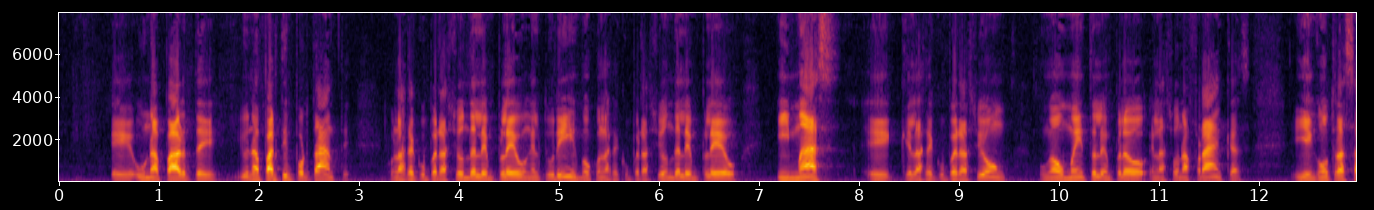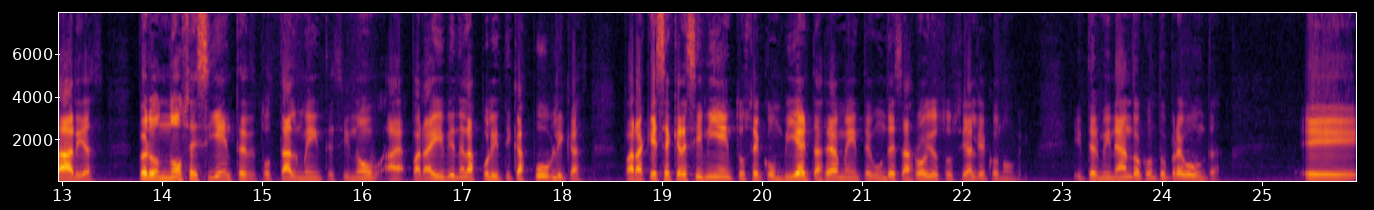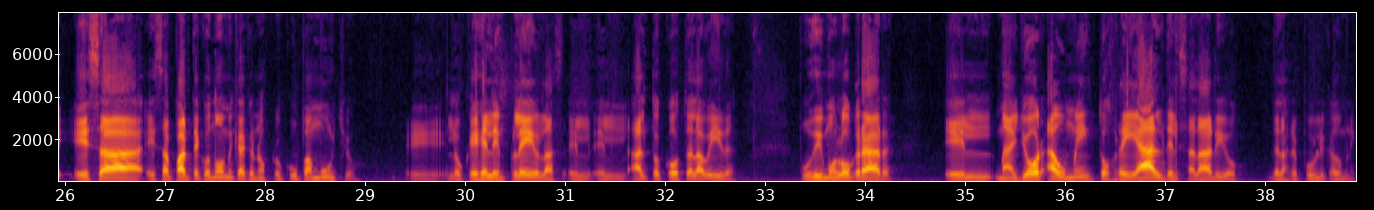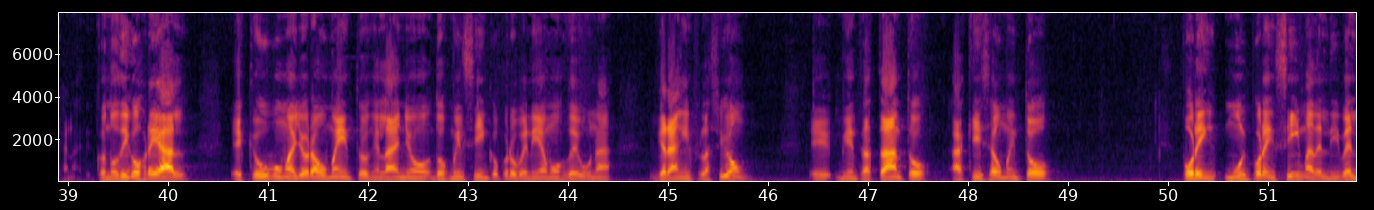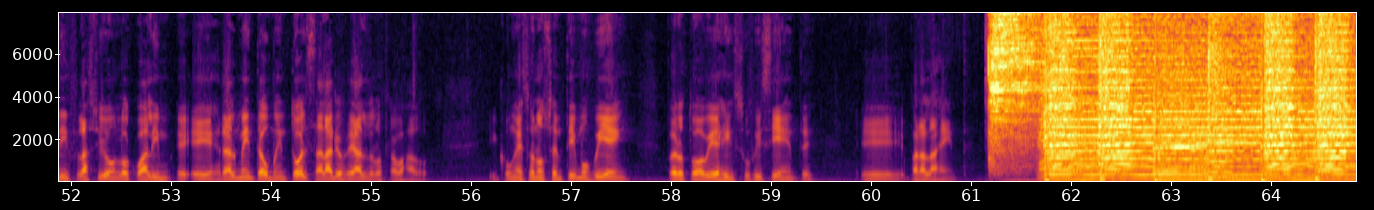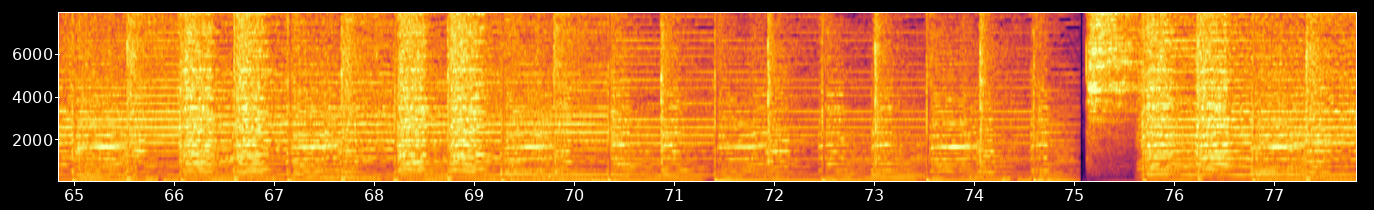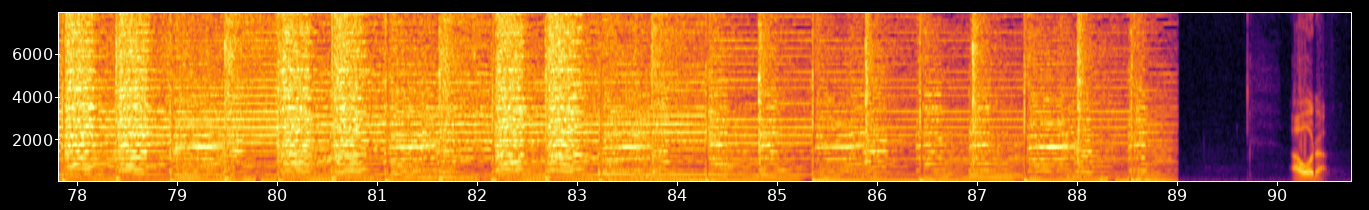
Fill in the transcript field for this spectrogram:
eh, una parte, y una parte importante, con la recuperación del empleo en el turismo, con la recuperación del empleo y más eh, que la recuperación, un aumento del empleo en las zonas francas y en otras áreas, pero no se siente totalmente, sino ah, para ahí vienen las políticas públicas para que ese crecimiento se convierta realmente en un desarrollo social y económico. Y terminando con tu pregunta, eh, esa, esa, parte económica que nos preocupa mucho, eh, lo que es el empleo, el, el alto costo de la vida, pudimos lograr el mayor aumento real del salario de la República Dominicana. Cuando digo real, es que hubo un mayor aumento en el año 2005, pero veníamos de una gran inflación. Eh, mientras tanto, aquí se aumentó muy por encima del nivel de inflación, lo cual eh, eh, realmente aumentó el salario real de los trabajadores. Y con eso nos sentimos bien, pero todavía es insuficiente para la gente.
